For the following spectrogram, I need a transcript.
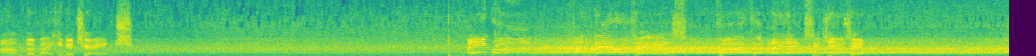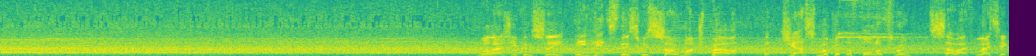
And they're making a change. Abraham! And there it is! Perfectly executed. Well, as you can see, he hits this with so much power, but just look at the follow-through. So athletic.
